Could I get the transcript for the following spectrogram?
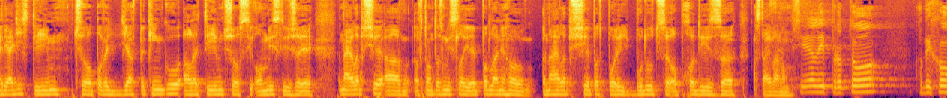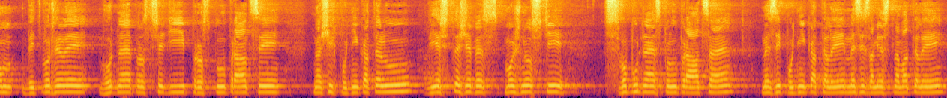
riadiť tým, čo povedia v Pekingu, ale tým, čo si on myslí, že je najlepšie a v tomto zmysle je podľa neho najlepšie podporiť budúce obchody s, s Tajvanom. Přijeli proto, abychom vytvořili vhodné prostředí pro spolupráci našich podnikatelů. Věřte, že bez možnosti svobodné spolupráce mezi podnikateli, mezi zaměstnavateli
